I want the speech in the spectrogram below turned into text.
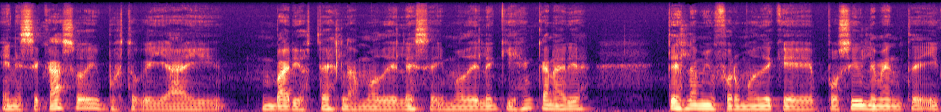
En ese caso, y puesto que ya hay varios Tesla Model S y Model X en Canarias, Tesla me informó de que posiblemente y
